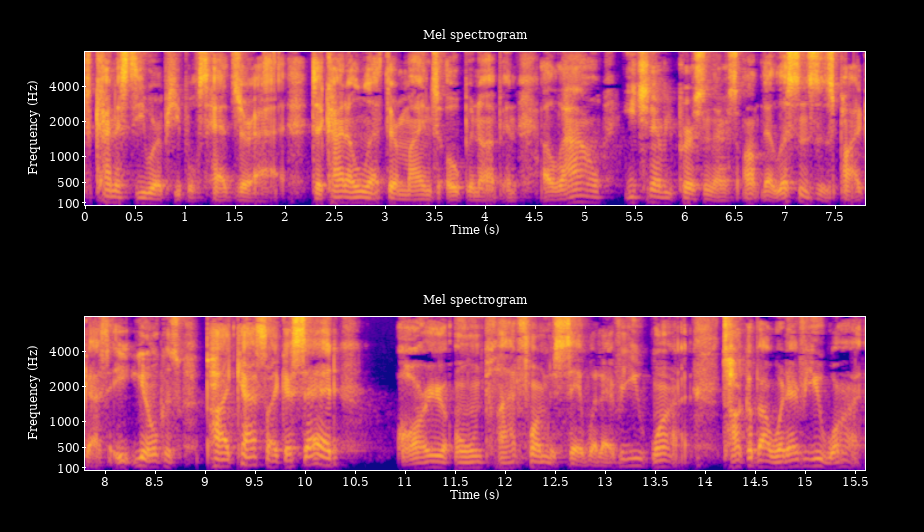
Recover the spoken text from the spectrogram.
to kind of see where people's heads are at, to kind of let their minds open up and allow each and every person that's on, that listens to this podcast, you know, because podcasts, like I said, are your own platform to say whatever you want. Talk about whatever you want.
